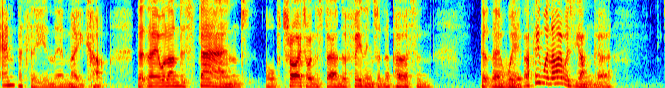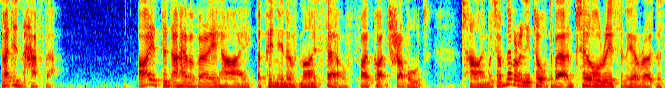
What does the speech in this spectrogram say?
empathy in their makeup that they will understand or try to understand the feelings of the person that they're with. I think when I was younger, I didn't have that. I didn't have a very high opinion of myself. I had quite troubled time, which I've never really talked about until recently. I wrote this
